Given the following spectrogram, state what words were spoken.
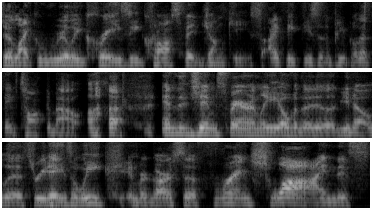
they're like really crazy CrossFit junkies. I think these are the people that they've talked about uh, in the gym sparingly over the you know the three days a week in regards to Francois and this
